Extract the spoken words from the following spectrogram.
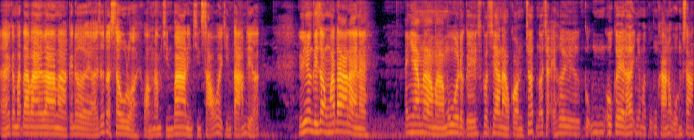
Đấy, con Mazda 323 mà cái đời rất là sâu rồi. Khoảng năm 93 đến 96 hay 98 gì đó riêng cái dòng Mazda này này anh em nào mà mua được cái con xe nào còn chất nó chạy hơi cũng ok đấy nhưng mà cũng khá là uống xăng.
